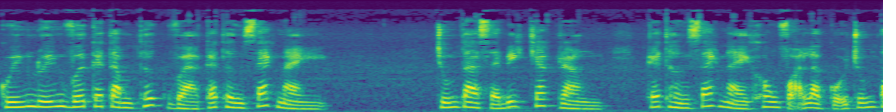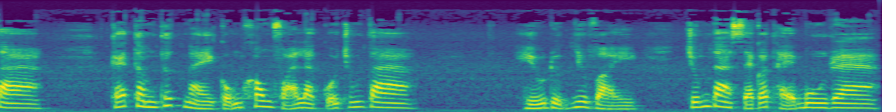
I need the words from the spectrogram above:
quyến luyến với cái tâm thức và cái thân xác này. Chúng ta sẽ biết chắc rằng cái thân xác này không phải là của chúng ta, cái tâm thức này cũng không phải là của chúng ta. Hiểu được như vậy, chúng ta sẽ có thể buông ra,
